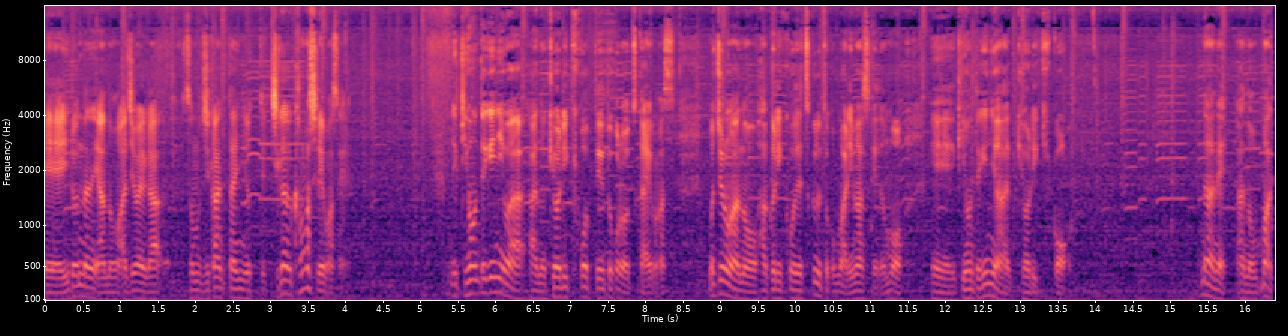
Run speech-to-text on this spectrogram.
えー、いろんなねあの味わいがその時間帯によって違うかもしれません。で基本的にはあの強力粉っていうところを使います。もちろんあの薄力粉で作るとこもありますけども、えー、基本的には強力粉。なねあの、まあ、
